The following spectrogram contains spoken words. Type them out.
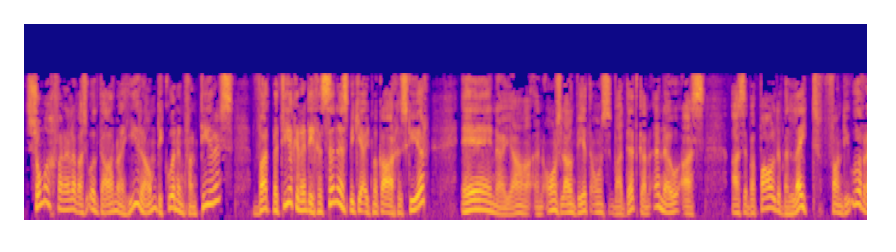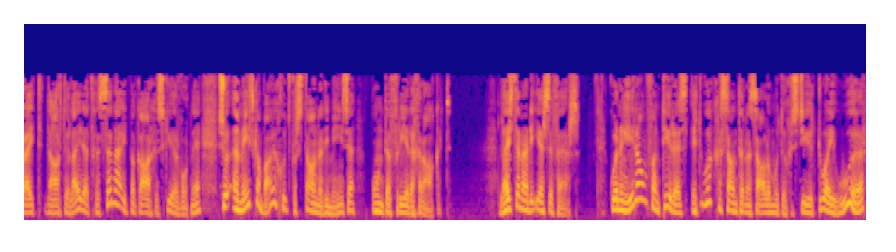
Sommige van hulle was ook daar na Hiram, die koning van Tyrus, wat beteken dit die gesinne is bietjie uitmekaar geskeur. En nou ja, in ons land weet ons wat dit kan inhou as as 'n bepaalde beleid van die owerheid daartoe lei dat gesinne uitmekaar geskeur word, né? So 'n mens kan baie goed verstaan dat die mense ontevrede geraak het. Luister na die eerste vers. Koning Hiram van Tyrus het ook gesande na Salomo toe gestuur toe hy hoor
